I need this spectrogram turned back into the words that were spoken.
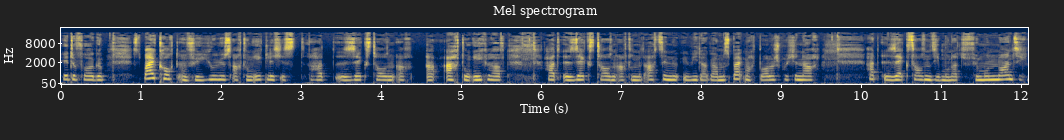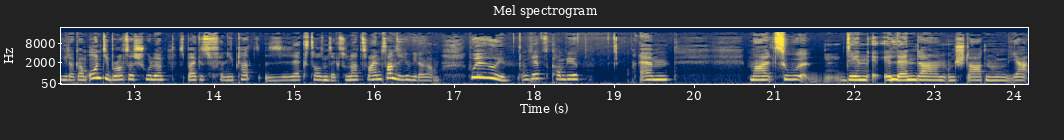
dritte Folge. Spike kocht für Julius, Achtung, eklig, ist, hat 6.000, äh, Achtung, ekelhaft, hat 6.818 Wiedergaben. Spike macht Brawler-Sprüche nach, hat 6.795 Wiedergaben. Und die Brawlers Schule, Spike ist verliebt, hat 6.622 Wiedergaben. Hui, hui. Und jetzt kommen wir, ähm, mal zu den Ländern und Staaten. Ja,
